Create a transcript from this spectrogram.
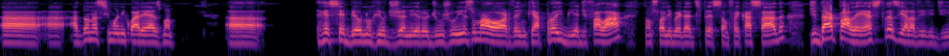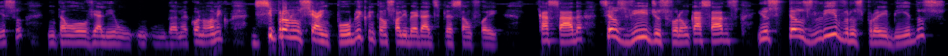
a, a, a dona Simone Quaresma recebeu no Rio de Janeiro de um juiz uma ordem que a proibia de falar, então sua liberdade de expressão foi cassada, de dar palestras, e ela vive disso, então houve ali um, um dano econômico, de se pronunciar em público, então sua liberdade de expressão foi cassada, seus vídeos foram cassados e os seus livros proibidos,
